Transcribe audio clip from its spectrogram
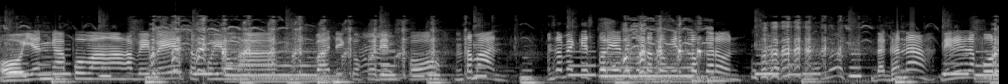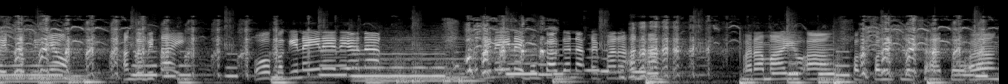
Oh, yan nga po mga kabebe. Ito po yung ah, body ko po din po. Unsa man? May kistorya nimo sa tong itlog karon? Daghan na. Dili na puro itlog ninyo. Ang gabitay. Oh, pag inainay di anak. Pag inainay bungkaga na kay para ana. Para mayo ang pagpangitlog sa ato ang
